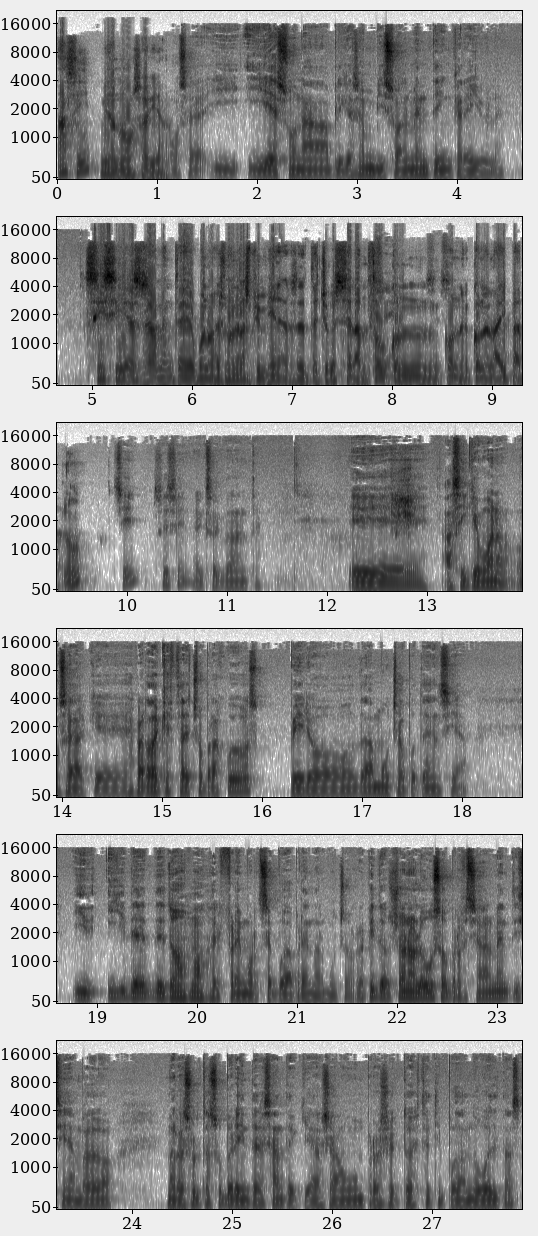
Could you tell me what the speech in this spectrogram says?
Ah, sí, mira, no lo sabía. O sea, y, y es una aplicación visualmente increíble. Sí, sí, es realmente, bueno, es una de las primeras, de hecho que se lanzó con, con, con, el iPad, ¿no? Sí, sí, sí, exactamente. Eh, así que bueno, o sea que es verdad que está hecho para juegos, pero da mucha potencia y, de, todos modos del framework se puede aprender mucho. Repito, yo no lo uso profesionalmente y sin embargo me resulta súper interesante que haya un proyecto de este tipo dando vueltas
